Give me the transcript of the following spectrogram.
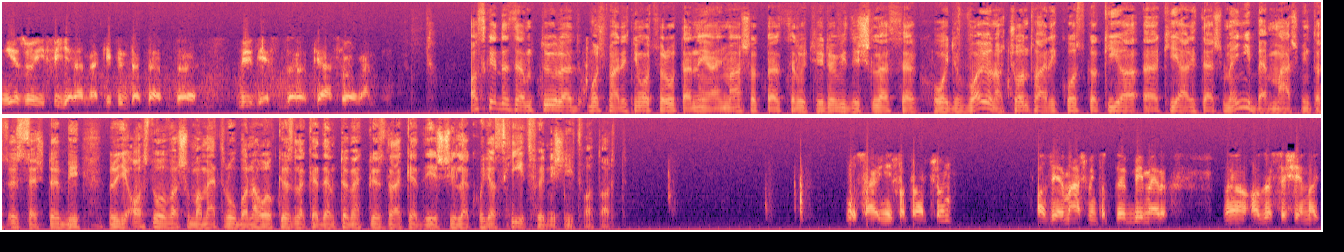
nézői figyelemmel kitüntetett művészt kell fölvenni. Azt kérdezem tőled, most már itt 8 óra után néhány másodperccel, úgyhogy rövid is leszek, hogy vajon a Csontvári Koszka kiállítás mennyiben más, mint az összes többi? Mert ugye azt olvasom a metróban, ahol közlekedem tömegközlekedésileg, hogy az hétfőn is nyitva tart. Muszáj nyitva tartson. Azért más, mint a többi, mert az összes ilyen nagy,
